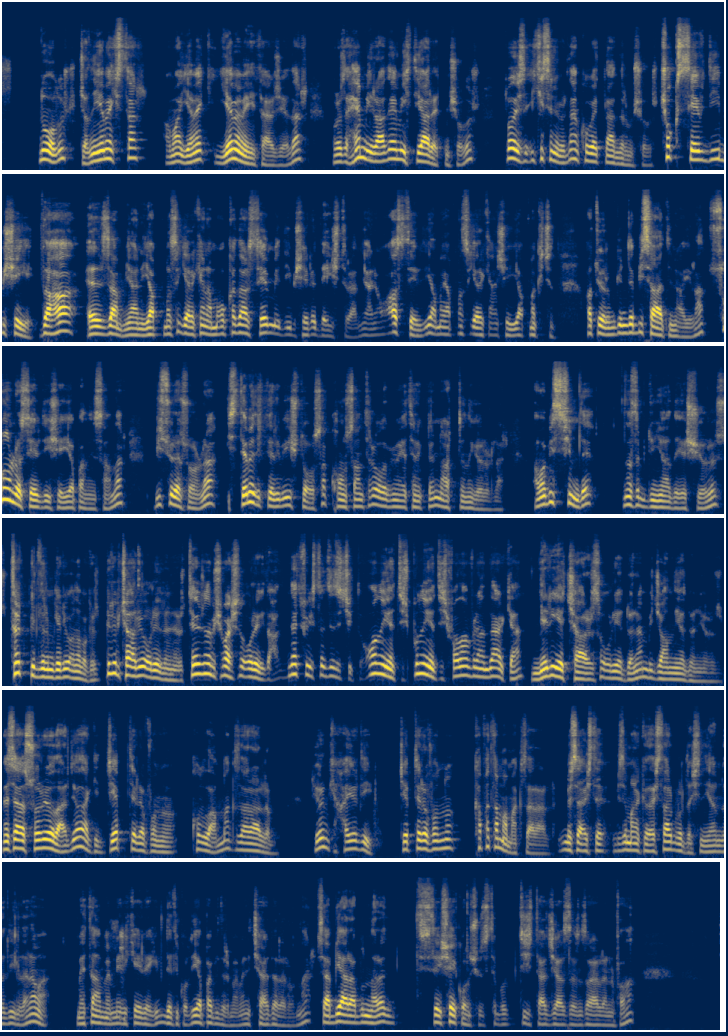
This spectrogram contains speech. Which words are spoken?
ne olur? Canı yemek ister ama yemek yememeyi tercih eder. Orası hem irade hem ihtiyar etmiş olur. Dolayısıyla ikisini birden kuvvetlendirmiş olur. Çok sevdiği bir şeyi daha elzem yani yapması gereken ama o kadar sevmediği bir şeyle değiştiren yani o az sevdiği ama yapması gereken şeyi yapmak için atıyorum günde bir saatini ayıran sonra sevdiği şeyi yapan insanlar bir süre sonra istemedikleri bir işte olsa konsantre olabilme yeteneklerinin arttığını görürler. Ama biz şimdi Nasıl bir dünyada yaşıyoruz? Tırt bildirim geliyor ona bakıyoruz. Biri bir çağırıyor oraya dönüyoruz. Televizyonda bir şey başladı oraya gidiyor. Netflix'te dizi çıktı. Ona yetiş, buna yetiş falan filan derken nereye çağırırsa oraya dönen bir canlıya dönüyoruz. Mesela soruyorlar diyorlar ki cep telefonu kullanmak zararlı mı? Diyorum ki hayır değil. Cep telefonunu kapatamamak zararlı. Mesela işte bizim arkadaşlar burada şimdi yanımda değiller ama Metehan ve Melike ile ilgili dedikodu yapabilirim hemen içerideler onlar. Mesela bir ara bunlara işte şey konuşuyoruz işte bu dijital cihazların zararlarını falan.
